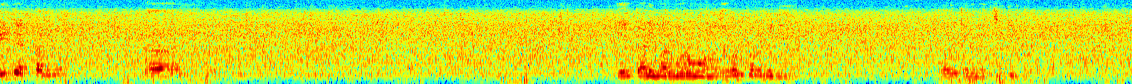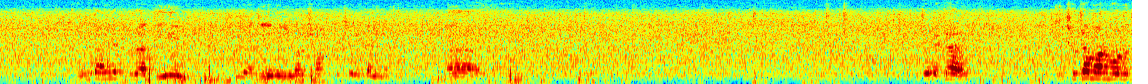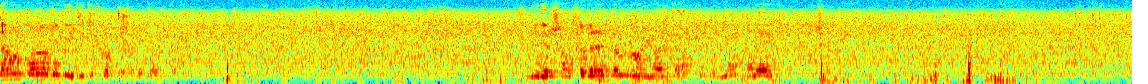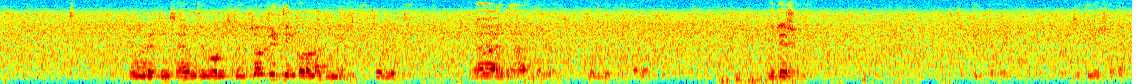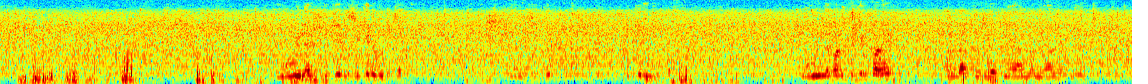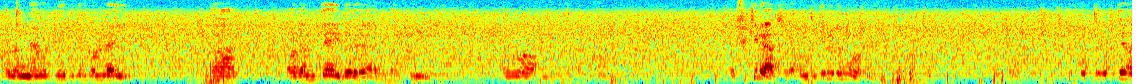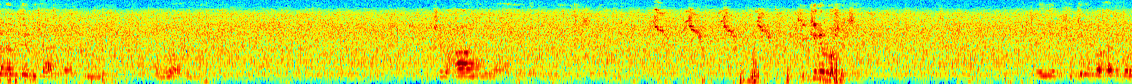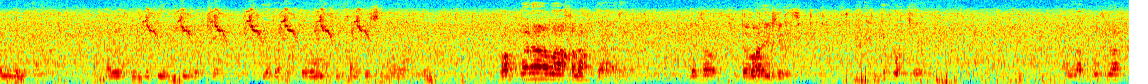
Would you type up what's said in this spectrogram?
এই যে এক কালিমা লা ইলাহা কালিমার মর্ম অনুধাবন করে যদি, তাহলে কালিমার জিকির করে। তো আমাদের পুরা দিন পুরা দিন ইমান সব কিছু এই কালিমাতে তো এটার কিছুটা মর্ম অনুধাবন করেও যদি জিকির করতে থাকে নিজের সংশোধনের জন্য ইমানি তারাক্কির জন্য অনেক কিছু। হুজুর বলেছিলেন, চল্লিশ দিন করো না তুমি চল্লিশ দিন। চল্লিশ দিন করো। বুঝে শুনে। জিকির জিকির যখন করে আল্লাহ আল্লাহ নিয়ামত নেই। আল্লাহর নিয়ামত নিয়ে ফিকির করলেই তার অজান্তেই বের হয়ে আসবে আল্লাহ ফিকিরে আছে, এখন জিকিরের জন্য বসেনি ঠিক করছে জিকির করতে করতে অজান্তে বেশি আসবে আল্লাহ সুবহান জিকিরে বসেছে। এই যে ফিকিরের কথা তো কোরআনে বলছেন আল্লাহ তুমি দেখি করছে। يتفكرون في خلق السماوات والأرض ربنا ما خلقت هذا এটা তো জবানে এসে গেছে জিকির করছে আল্লাহ কুদরত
